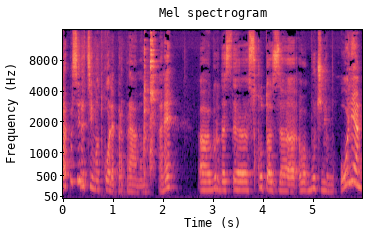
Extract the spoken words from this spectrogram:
Ali pa si recimo takole pripravim, uh, gruda, uh, skuto z uh, bučnim oljem.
